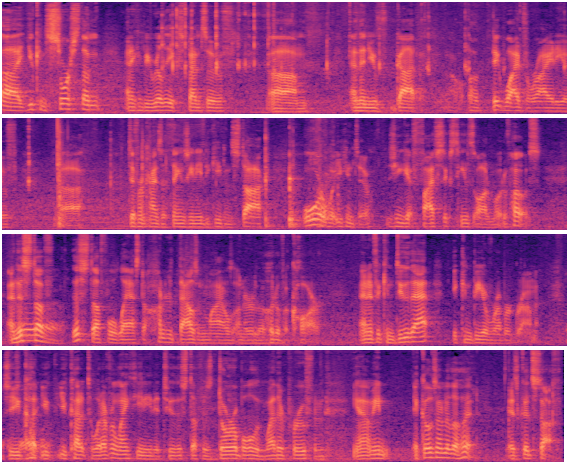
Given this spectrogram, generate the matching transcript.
uh, you can source them, and it can be really expensive. Um, and then you've got a big wide variety of uh, different kinds of things you need to keep in stock. Or what you can do is you can get 5 16 automotive hose. And this stuff, this stuff will last 100,000 miles under the hood of a car. And if it can do that, it can be a rubber grommet. So you cut you, you cut it to whatever length you need it to. This stuff is durable and weatherproof, and you know I mean it goes under the hood. It's good stuff.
